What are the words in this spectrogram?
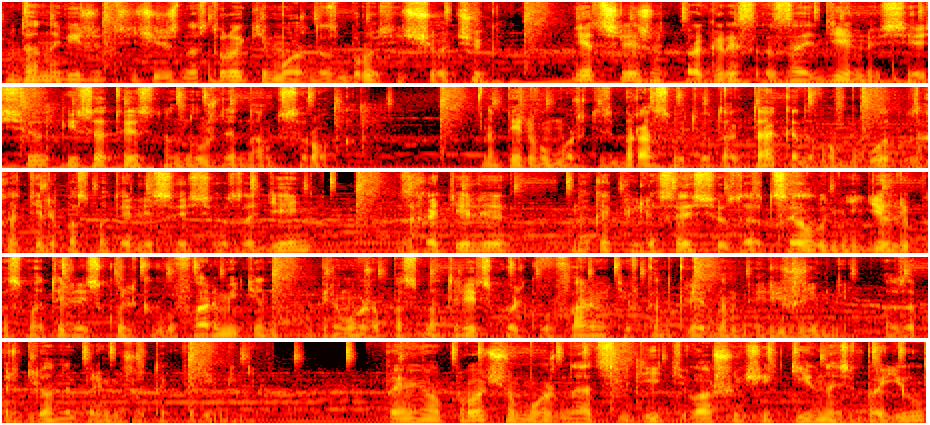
В данном виджете через настройки можно сбросить счетчик и отслеживать прогресс за отдельную сессию и соответственно нужный нам срок. Например, вы можете сбрасывать его тогда, когда вам год захотели посмотрели сессию за день, захотели накопили сессию за целую неделю, посмотрели сколько вы фармите, например, можно посмотреть сколько вы фармите в конкретном режиме за определенный промежуток времени. Помимо прочего, можно отследить вашу эффективность в бою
